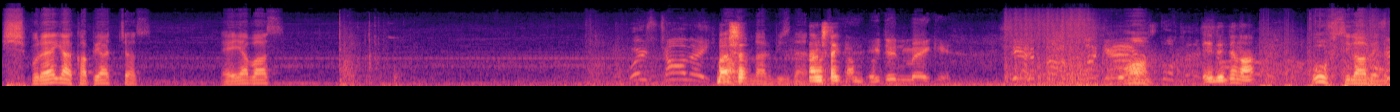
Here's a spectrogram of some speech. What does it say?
Şş, buraya gel kapıyı açacağız. E'ye bas. Where's Tommy? Başla. Bunlar bizden. Ben işte He didn't make it. Shit! Look out! Eridi lan. Uf silah benim.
